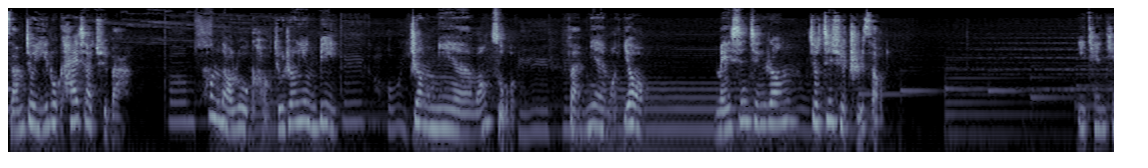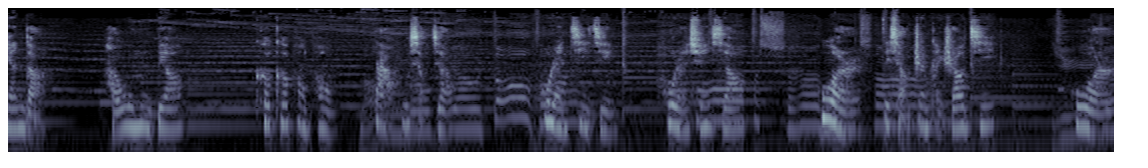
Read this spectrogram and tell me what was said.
咱们就一路开下去吧，碰到路口就扔硬币，正面往左，反面往右，没心情扔就继续直走。”一天天的，毫无目标，磕磕碰碰，大呼小叫，忽然寂静，忽然喧嚣，忽而在小镇啃烧鸡，忽而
